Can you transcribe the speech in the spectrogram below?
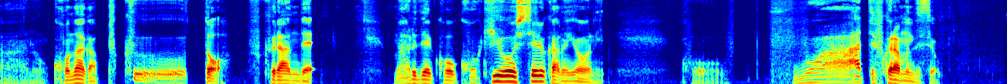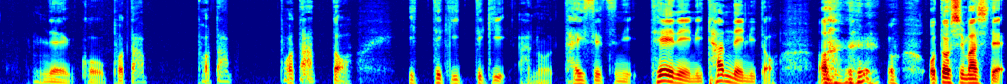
あの、粉がぷくーっと膨らんで、まるでこう呼吸をしてるかのように、こう、ふわーって膨らむんですよ。で、こう、ポタッ、ポタッ、ポタッと、一滴一滴、あの、大切に、丁寧に、丹念にと 落としまして、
